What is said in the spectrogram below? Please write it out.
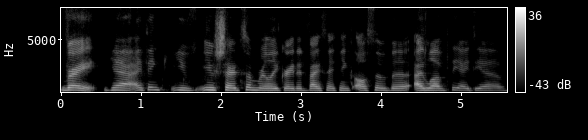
Right. Yeah, I think you've you've shared some really great advice. I think also the I love the idea of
